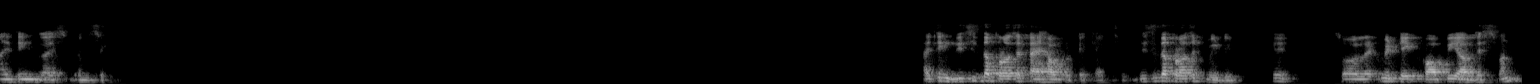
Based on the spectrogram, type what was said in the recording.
I think guys, one second. I think this is the project I have to take actually. This is the project we did. Okay. So let me take copy of this one.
